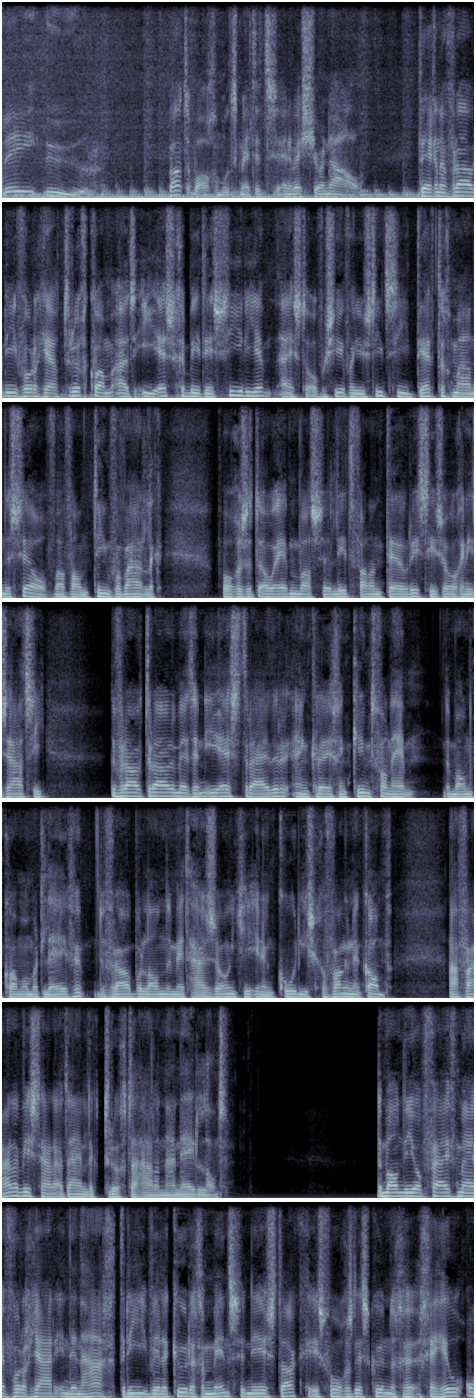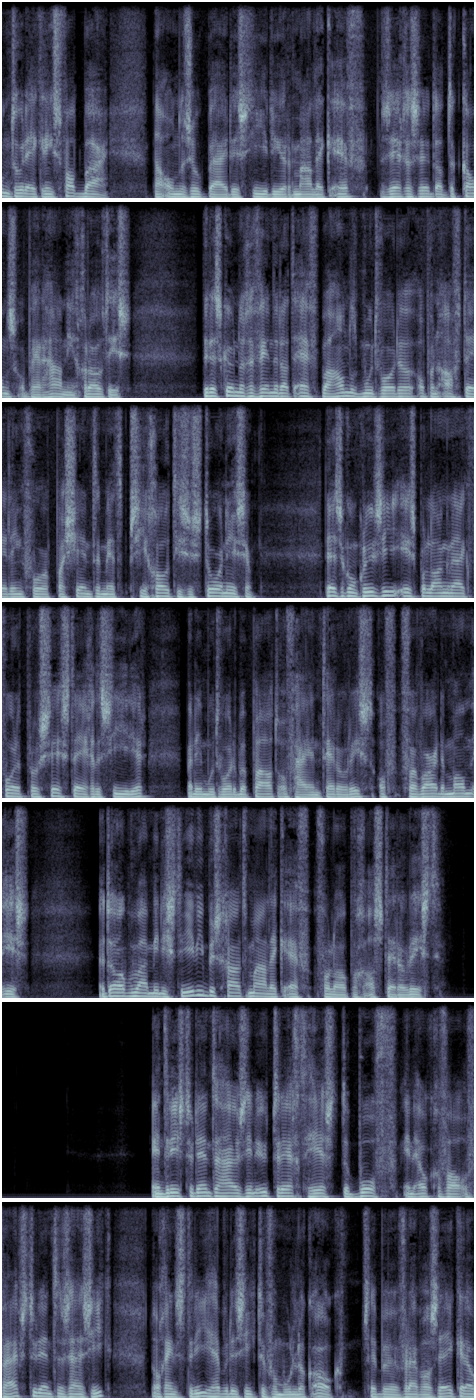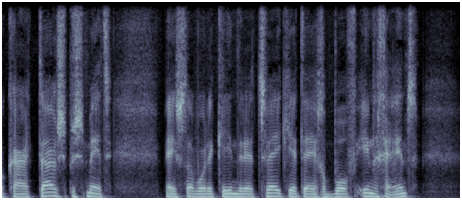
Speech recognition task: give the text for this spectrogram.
Twee uur. Waterbalgemoed met het NWS Journaal. Tegen een vrouw die vorig jaar terugkwam uit IS-gebied in Syrië... eist de officier van justitie 30 maanden cel, waarvan 10 voorwaardelijk. Volgens het OM was ze lid van een terroristische organisatie. De vrouw trouwde met een IS-strijder en kreeg een kind van hem. De man kwam om het leven. De vrouw belandde met haar zoontje in een Koerdisch gevangenenkamp. Haar vader wist haar uiteindelijk terug te halen naar Nederland. De man die op 5 mei vorig jaar in Den Haag drie willekeurige mensen neerstak... is volgens deskundigen geheel ontoerekeningsvatbaar. Na onderzoek bij de Syriër Malek F. zeggen ze dat de kans op herhaling groot is. De deskundigen vinden dat F behandeld moet worden op een afdeling... voor patiënten met psychotische stoornissen. Deze conclusie is belangrijk voor het proces tegen de Syriër... waarin moet worden bepaald of hij een terrorist of verwarde man is. Het Openbaar Ministerie beschouwt Malek F. voorlopig als terrorist. In drie studentenhuizen in Utrecht heerst de bof. In elk geval vijf studenten zijn ziek. Nog eens drie hebben de ziekte vermoedelijk ook. Ze hebben vrijwel zeker elkaar thuis besmet. Meestal worden kinderen twee keer tegen bof ingeënt.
